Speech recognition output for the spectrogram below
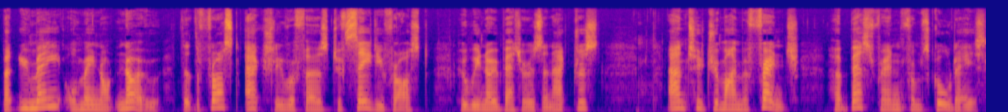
But you may or may not know that the Frost actually refers to Sadie Frost, who we know better as an actress, and to Jemima French, her best friend from school days.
